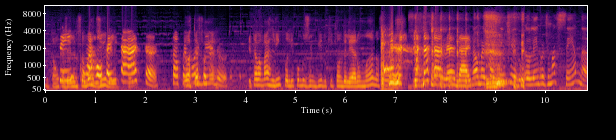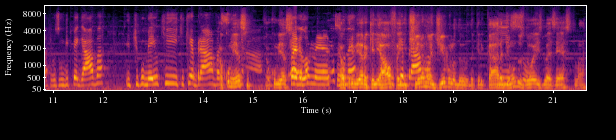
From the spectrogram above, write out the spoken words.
então Sim, quer dizer, ele não foi com mordido. a roupa intacta. Só foi eu mordido. Falei, ele tava mais limpo ali como zumbi do que quando ele era humano. Verdade. Não, mas faz sentido. Eu lembro de uma cena que o zumbi pegava e, tipo, meio que, que quebrava. É o assim, começo. A... É o começo. É, é o começo. É o né? primeiro, aquele alfa. Ele tira a mandíbula do, daquele cara, isso. de um dos dois do exército lá.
